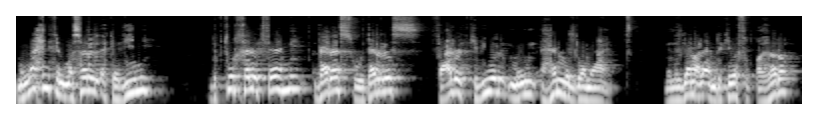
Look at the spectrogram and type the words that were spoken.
من ناحية المسار الأكاديمي دكتور خالد فهمي درس ودرس في عدد كبير من أهم الجامعات من الجامعة الأمريكية في القاهرة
